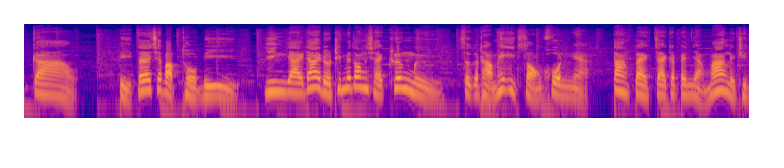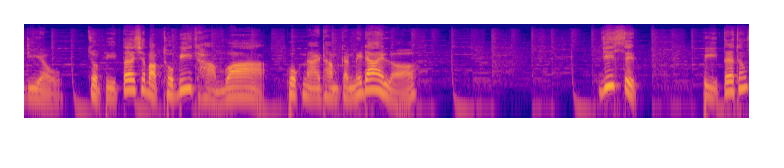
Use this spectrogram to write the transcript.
19. ปีเตอร์ฉบับโทบี้ ยิงยายได้โดยที่ไม่ต้องใช้เครื่องมือซึ่งก็ทำให้อีก 2 คนเนี่ย ต่างแปลกใจกันเป็นอย่างมากเลยทีเดียว จนปีเตอร์ฉบับโทบี้ถามว่า พวกนายทำกันไม่ได้เหรอ 20. ปีเตอร์ทั้ง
